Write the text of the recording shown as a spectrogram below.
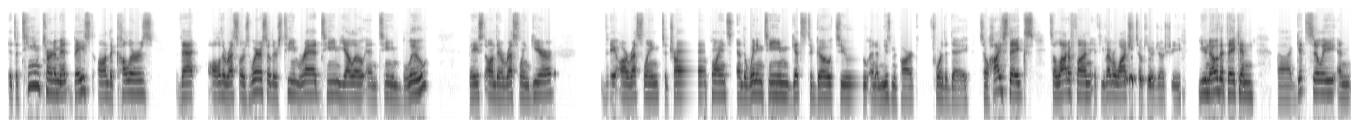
it's a team tournament based on the colors that all the wrestlers wear. So there's team red, team yellow, and team blue based on their wrestling gear. They are wrestling to try points, and the winning team gets to go to an amusement park for the day. So high stakes. It's a lot of fun. If you've ever watched Tokyo Joshi, you know that they can uh, get silly and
